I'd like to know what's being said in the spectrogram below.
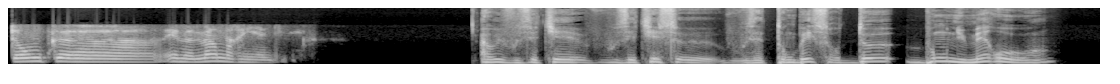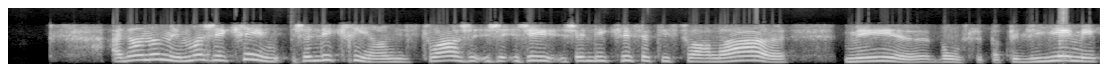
Donc, et ma mère n'a rien dit. Ah oui, vous étiez, vous étiez, vous êtes tombé sur deux bons numéros. Hein. Ah non, non, mais moi j'écris, je l'écris, hein, l'histoire. J'ai l'écrit cette histoire-là, euh, mais euh, bon, je l'ai pas publié, mais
